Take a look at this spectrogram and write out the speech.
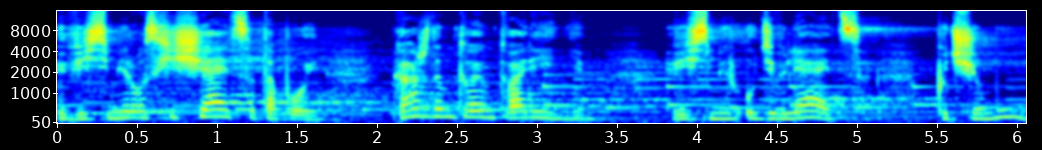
Весь мир восхищается тобой, каждым твоим творением. Весь мир удивляется — Почему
